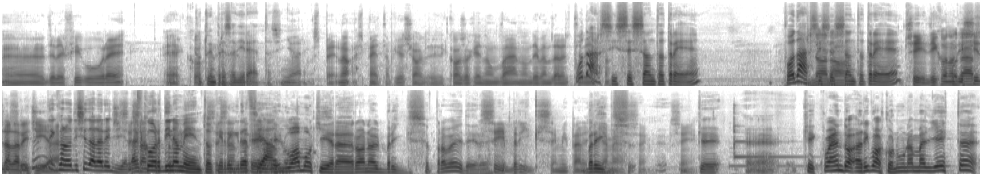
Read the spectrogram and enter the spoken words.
eh, delle figure. Ecco. Tutto in presa diretta, signore. Aspe- no, aspetta, perché io ho il coso che non va, non deve andare il Può telefono. darsi 63? Può darsi No, no. 63? Sì, dicono Può di sì dalla sì. regia. Dicono di sì dalla regia, dal 63, coordinamento che 63. E, ringraziamo. e l'uomo chi era? Ronald Briggs, prova a vedere. Sì, Briggs mi pare Briggs. Sì. Che, eh, che quando arrivò con una maglietta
